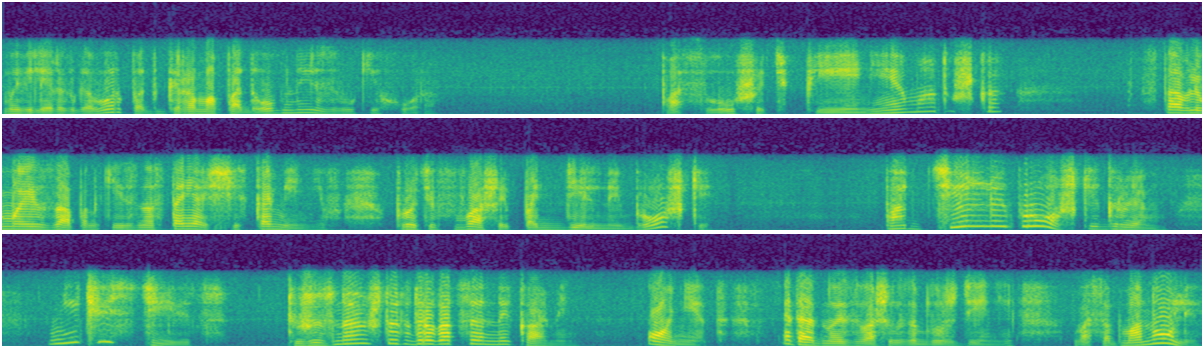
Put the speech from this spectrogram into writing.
Мы вели разговор под громоподобные звуки хора. «Послушать пение, матушка?» Ставлю мои запонки из настоящих каменьев против вашей поддельной брошки. Поддельной брошки, Грэм? Нечестивец. Ты же знаешь, что это драгоценный камень. О, нет, это одно из ваших заблуждений. Вас обманули.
